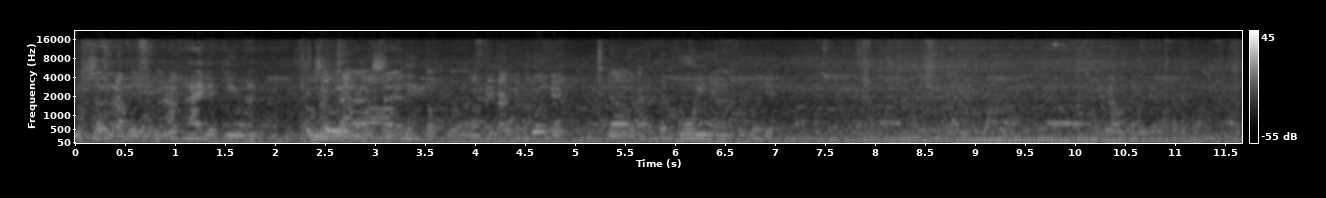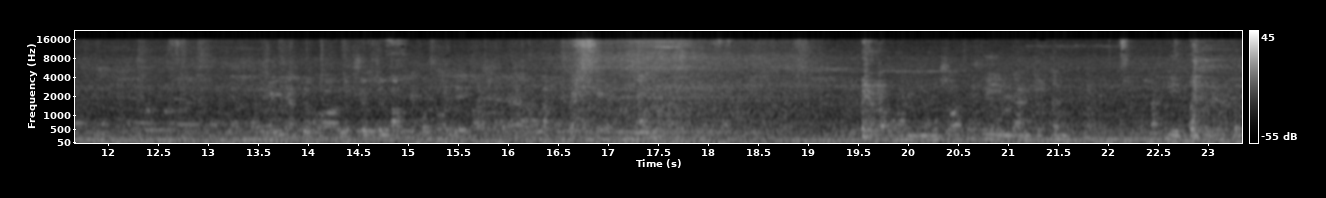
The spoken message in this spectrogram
luật sư là thì lúc hai giờ chiều nha Luật sư người sẽ liên tục ờ, chờ các tin vui nha, thưa có vị Mỹ đang được ờ, luật sư tư vấn cho cô chú anh chị sẽ lập về cái kiện có một, số phóng viên đang chụp hình. Tác nghiệp của tượng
